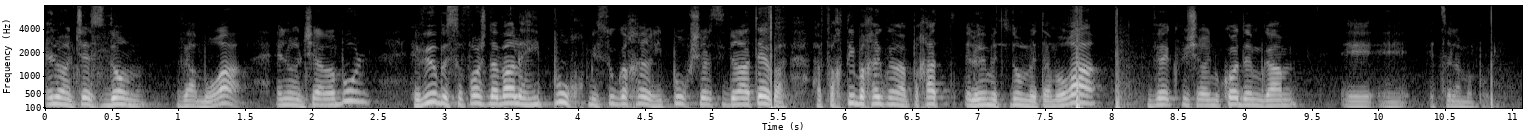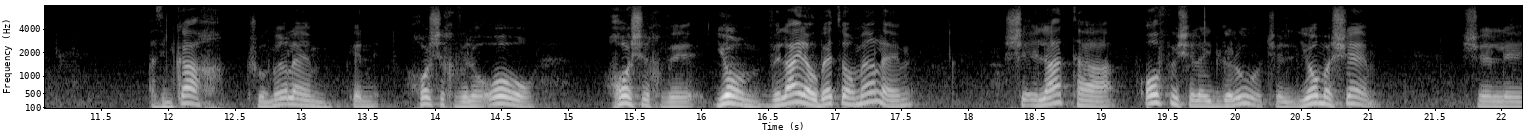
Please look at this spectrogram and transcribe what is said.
אלו אנשי סדום ועמורה, אלו אנשי המבול, הביאו בסופו של דבר להיפוך מסוג אחר, היפוך של סדרי הטבע. הפכתי בחלק במהפכת אלוהים את סדום ואת עמורה, וכפי שראינו קודם, גם אה, אה, אצל המבול. אז אם כך, כשהוא אומר להם, כן, חושך ולא אור, חושך ויום ולילה, הוא בעצם אומר להם, שאלת האופי של ההתגלות, של יום השם, של אה,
